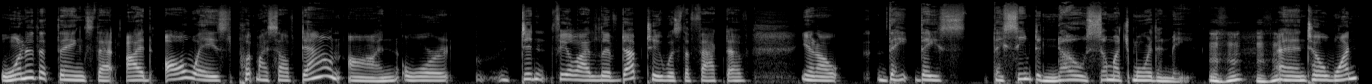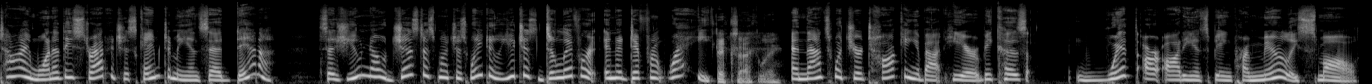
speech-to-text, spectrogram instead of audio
one of the things that I'd always put myself down on or didn't feel I lived up to was the fact of, you know, they they they seem to know so much more than me. Mm-hmm, mm-hmm. Until one time, one of these strategists came to me and said, Dana, says, You know just as much as we do. You just deliver it in a different way. Exactly. And that's what you're talking about here because with our audience being primarily small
